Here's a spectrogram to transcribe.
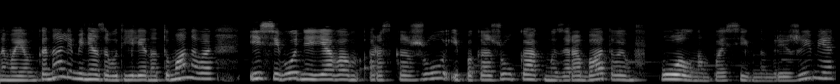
на моем канале. Меня зовут Елена Туманова. И сегодня я вам расскажу и покажу, как мы зарабатываем в полном пассивном режиме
